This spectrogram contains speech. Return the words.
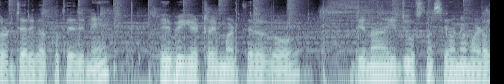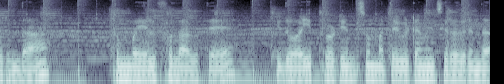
ದೊಡ್ಡ ಜಾರಿಗೆ ಹಾಕೋತಾ ಇದ್ದೀನಿ ಬೇಬಿಗೆ ಟ್ರೈ ಮಾಡ್ತಿರೋರು ದಿನ ಈ ಜ್ಯೂಸ್ನ ಸೇವನೆ ಮಾಡೋದ್ರಿಂದ ತುಂಬ ಹೆಲ್ಪ್ಫುಲ್ ಆಗುತ್ತೆ. ಇದು ಹೈ ಪ್ರೋಟೀನ್ಸು ಮತ್ತು ವಿಟಮಿನ್ಸ್ ಇರೋದ್ರಿಂದ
